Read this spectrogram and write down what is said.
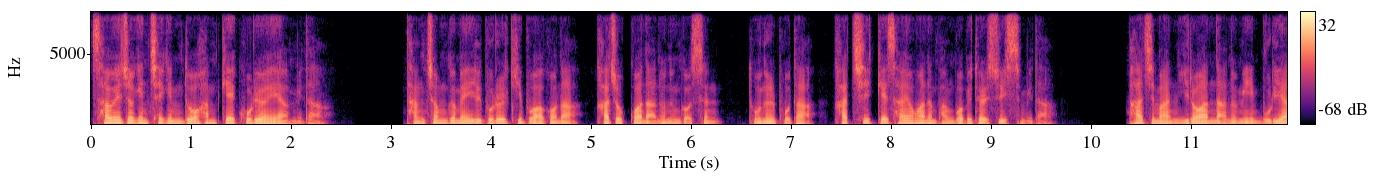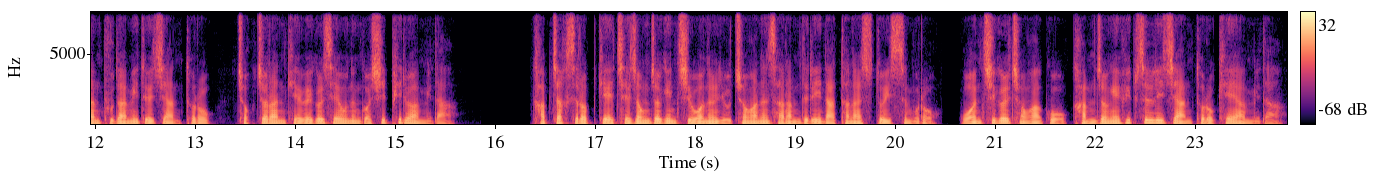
사회적인 책임도 함께 고려해야 합니다. 당첨금의 일부를 기부하거나 가족과 나누는 것은 돈을 보다 가치 있게 사용하는 방법이 될 수 있습니다. 하지만 이러한 나눔이 무리한 부담이 되지 않도록 적절한 계획을 세우는 것이 필요합니다. 갑작스럽게 재정적인 지원을 요청하는 사람들이 나타날 수도 있으므로 원칙을 정하고 감정에 휩쓸리지 않도록 해야 합니다.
